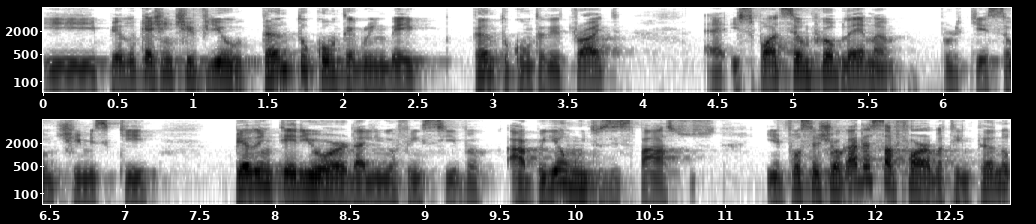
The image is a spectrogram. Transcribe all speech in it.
E pelo que a gente viu, tanto contra Green Bay, tanto contra Detroit, é, isso pode ser um problema, porque são times que, pelo interior da linha ofensiva, abriam muitos espaços, e você jogar dessa forma, tentando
